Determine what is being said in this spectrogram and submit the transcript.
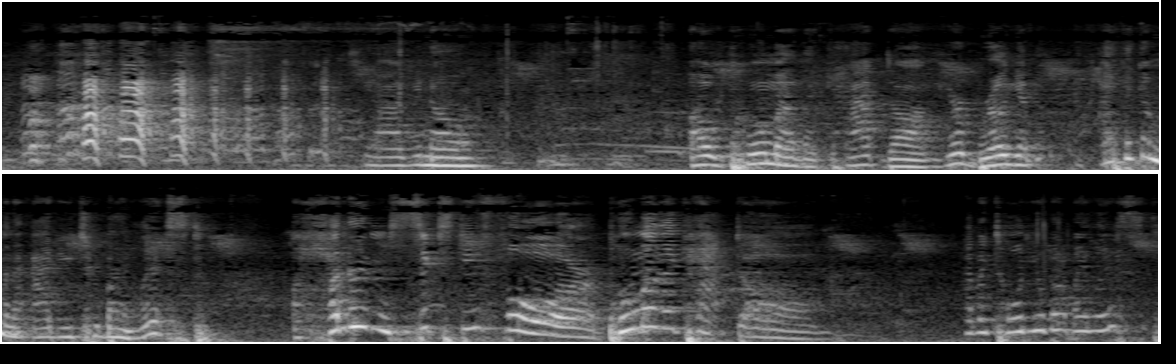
yeah, you know. Oh, Puma, the cat dog. You're brilliant. I think I'm going to add you to my list. 164, Puma the cat dog. Have I told you about my list?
